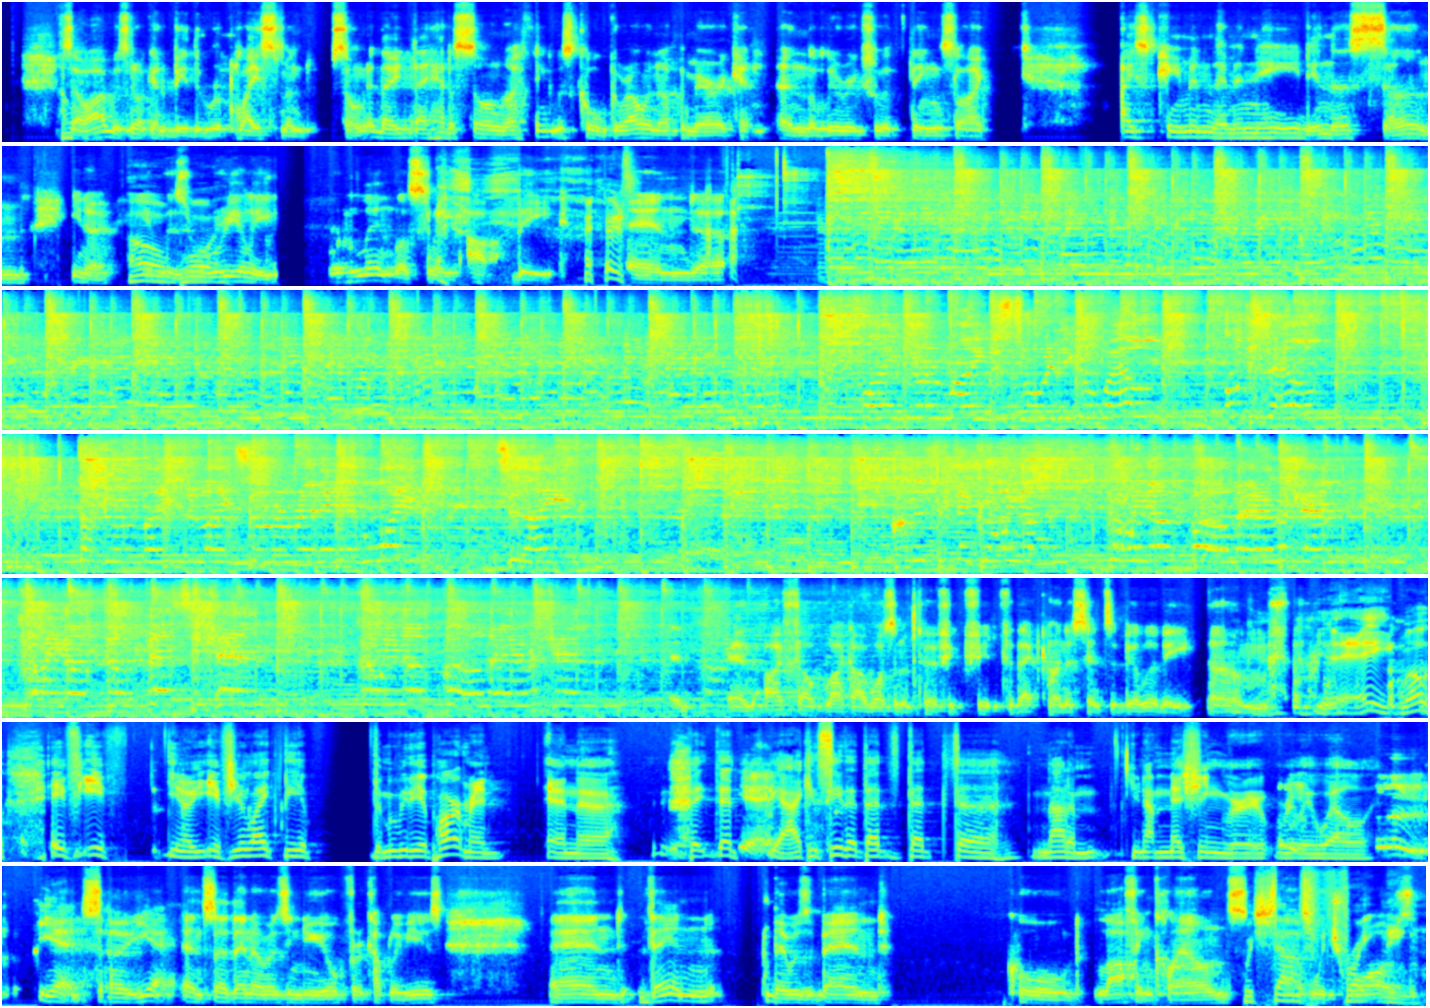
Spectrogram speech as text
So I was not going to be the replacement song. They they had a song I think it was called "Growing Up American," and the lyrics were things like "Ice cream and lemonade in the sun." You know, Oh, it was boy. really relentlessly upbeat and. Uh, I felt like I wasn't a perfect fit for that kind of sensibility. Um, Yeah, hey, well, if if you know if you're like the the movie The Apartment, and uh, that, yeah. Yeah. I can see that that that uh, not a you're not meshing very really well. yeah, so yeah, and so then I was in New York for a couple of years, and then there was a band called Laughing Clowns, Which sounds uh, which frightening. was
